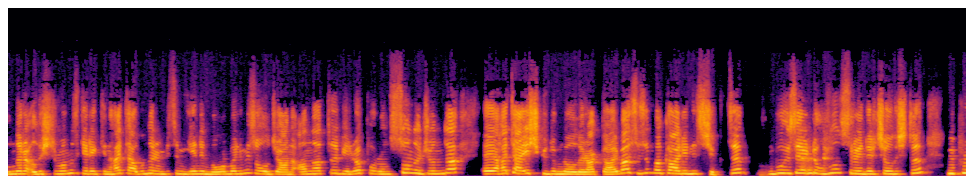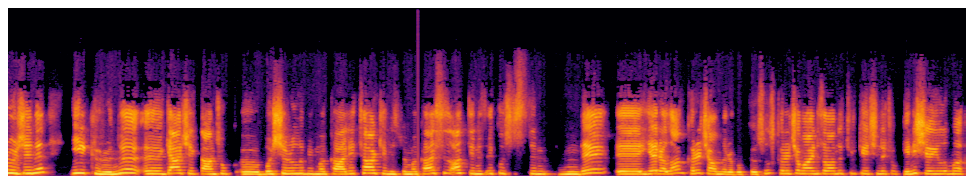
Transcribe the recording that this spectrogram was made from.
bunlara alıştırmamız gerektiğini, hatta bunların bizim yeni normalimiz olacağını anlattığı bir raporun sonucunda e, hatta eşgüdümlü olarak galiba sizin makaleniz çıktı. Bu üzerinde uzun süredir çalıştığım bir projenin ilk ürünü e, gerçekten çok e, başarılı bir makale, tertemiz bir makale. Siz Akdeniz ekosisteminde e, yer alan Karaçamlara bakıyorsunuz. Karaçam aynı zamanda Türkiye içinde çok geniş yayılımı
